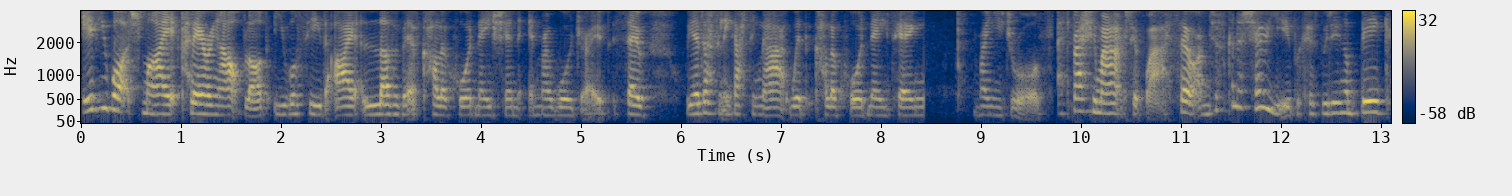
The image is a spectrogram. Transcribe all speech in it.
If you watch my clearing out vlog you will see that I love a bit of colour coordination in my wardrobe so we are definitely getting there with colour coordinating my new drawers especially my activewear so I'm just going to show you because we're doing a big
